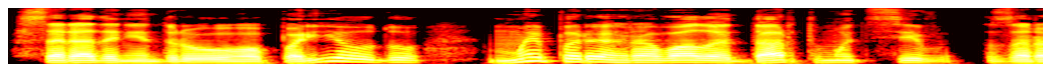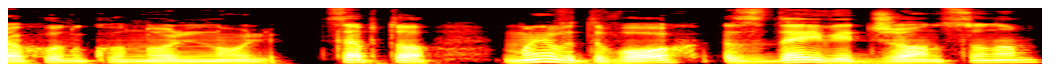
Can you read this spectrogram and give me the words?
Всередині другого періоду ми перегравали дартмутців за рахунку 0-0. Цебто ми вдвох з Дейвід Джонсоном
